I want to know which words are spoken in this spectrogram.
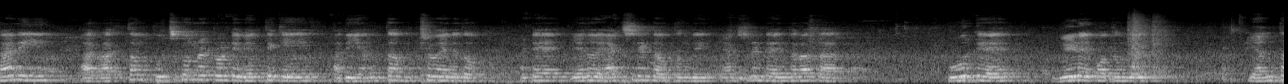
కానీ ఆ రక్తం పుచ్చుకున్నటువంటి వ్యక్తికి అది ఎంత ముఖ్యమైనదో. అంటే ఏదో యాక్సిడెంట్ అవుతుంది. యాక్సిడెంట్ అయిన తర్వాత ఊరికే బ్లీడ్ అయిపోతుంది. ఎంత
